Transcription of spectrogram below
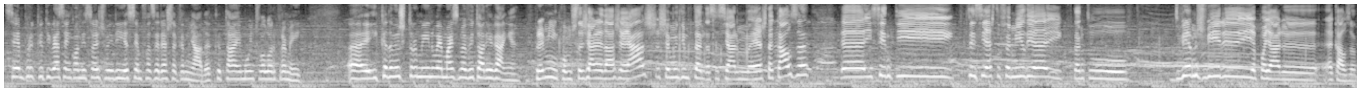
Sempre que tivesse em condições, iria sempre fazer esta caminhada, que tem muito valor para mim. Ah, e cada vez que termino é mais uma vitória ganha. Para mim, como estagiária da AGEAS, achei muito importante associar-me a esta causa eh, e senti que pertencia a esta família e, portanto, devemos vir e apoiar eh, a causa.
